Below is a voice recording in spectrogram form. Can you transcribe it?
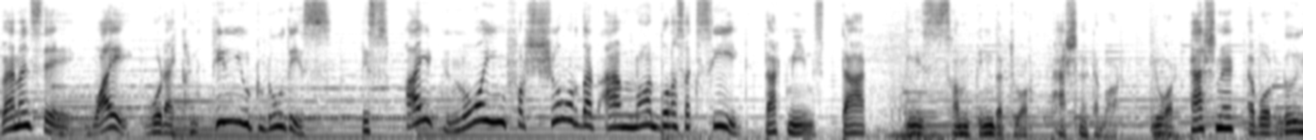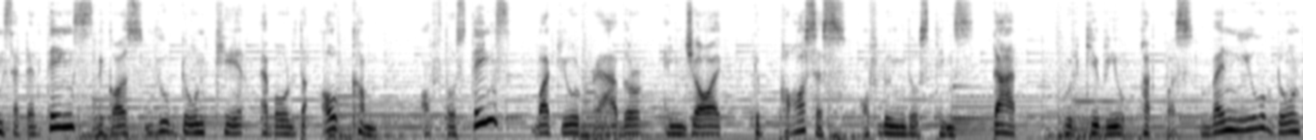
When I say, why would I continue to do this? Despite knowing for sure that I am not going to succeed, that means that is something that you are passionate about you are passionate about doing certain things because you don't care about the outcome of those things, but you'd rather enjoy the process of doing those things. That would give you purpose. When you don't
